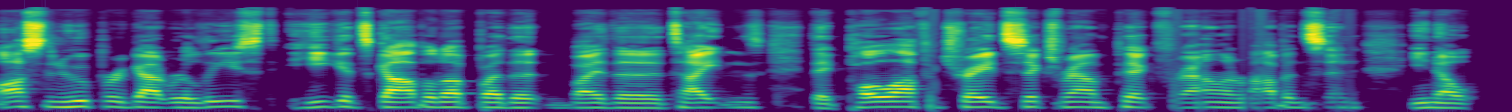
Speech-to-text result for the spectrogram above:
Austin hooper got released. He gets gobbled up by the by the titans. They pull off a trade six round pick for allen robinson you know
